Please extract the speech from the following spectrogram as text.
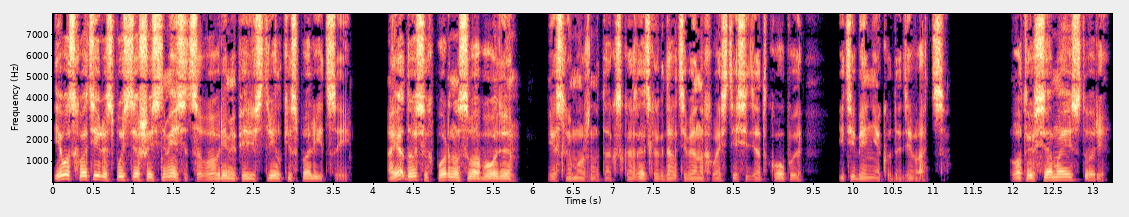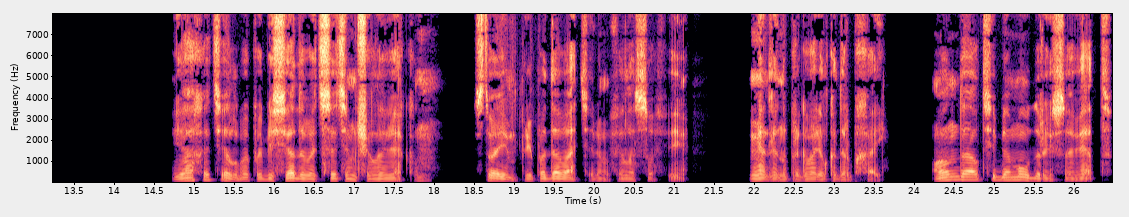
Его схватили спустя шесть месяцев во время перестрелки с полицией. А я до сих пор на свободе, если можно так сказать, когда у тебя на хвосте сидят копы, и тебе некуда деваться. Вот и вся моя история. Я хотел бы побеседовать с этим человеком, с твоим преподавателем философии, — медленно проговорил Кадрбхай. Он дал тебе мудрый совет.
